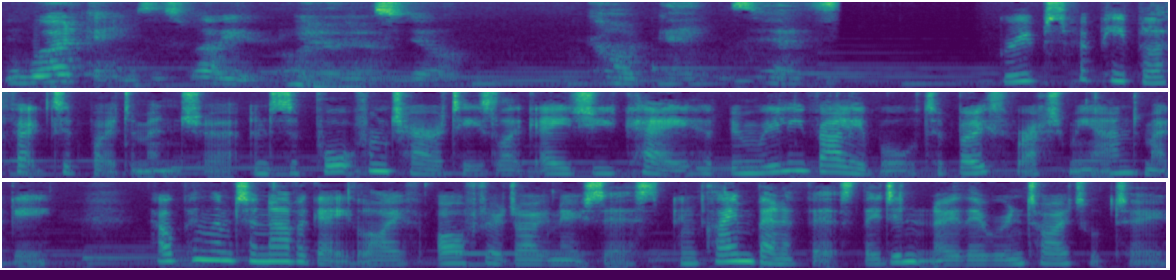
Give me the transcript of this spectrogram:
word games as well. You, Oh, you can yeah. still card games, yes. Groups for people affected by dementia and support from charities like Age UK have been really valuable to both Rashmi and Maggie, helping them to navigate life after a diagnosis and claim benefits they didn't know they were entitled to.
